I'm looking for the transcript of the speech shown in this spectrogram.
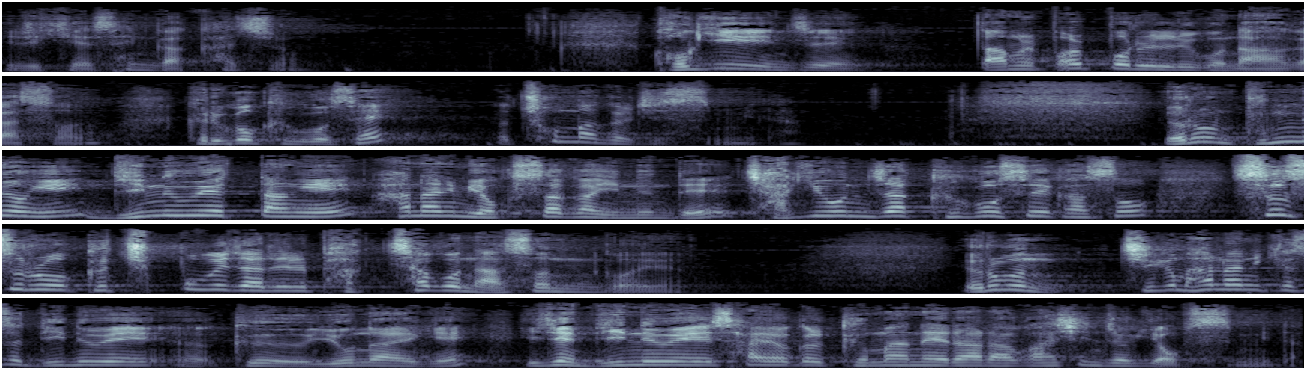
이렇게 생각하죠. 거기에 이제 땀을 뻘뻘 흘리고 나아가서 그리고 그곳에 초막을 짓습니다. 여러분 분명히 니느웨 땅에 하나님의 역사가 있는데 자기 혼자 그곳에 가서 스스로 그 축복의 자리를 박차고 나선 거예요. 여러분 지금 하나님께서 니느웨 어, 그 요나에게 이제 니느웨의 사역을 그만해라라고 하신 적이 없습니다.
